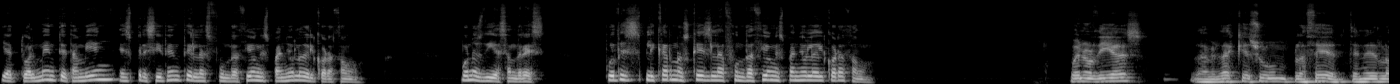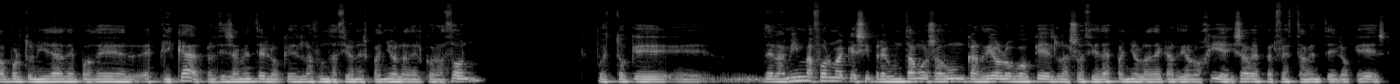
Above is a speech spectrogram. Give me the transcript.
y actualmente también es presidente de la Fundación Española del Corazón. Buenos días, Andrés. ¿Puedes explicarnos qué es la Fundación Española del Corazón? Buenos días. La verdad es que es un placer tener la oportunidad de poder explicar precisamente lo que es la Fundación Española del Corazón, puesto que eh, de la misma forma que si preguntamos a un cardiólogo qué es la Sociedad Española de Cardiología y sabe perfectamente lo que es,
